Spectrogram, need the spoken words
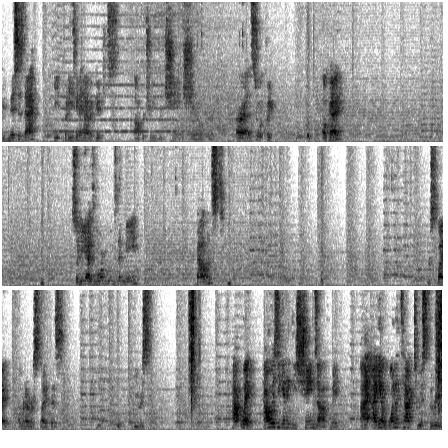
He misses that, he, but he's going to have a good opportunity to change shit over. Alright, let's do a quick... Okay. So he has more moves than me. Balanced. Respite. I'm gonna respite this. He res how, wait, how is he getting these chains off me? I, I get one attack to his three.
